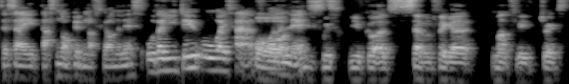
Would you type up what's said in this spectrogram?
to say that's not good enough to go on the list. Although you do always have Or on a list. we've, you've got a seven-figure monthly drinks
